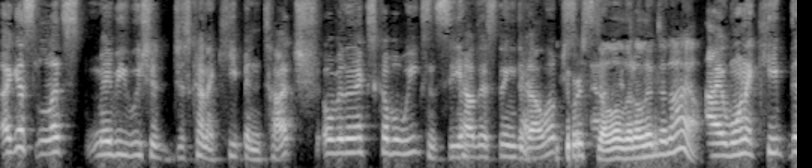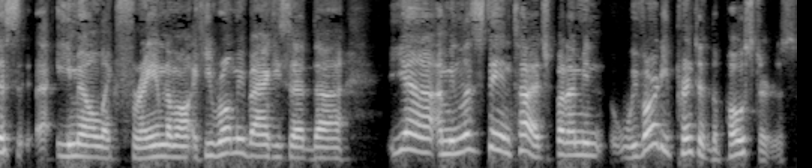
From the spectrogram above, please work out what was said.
I guess let's maybe we should just kind of keep in touch over the next couple weeks and see how this thing develops." you were still a little in denial. I want to keep this uh, email like framed. All, he wrote me back. He said, uh, "Yeah, I mean, let's stay in touch, but I mean, we've already printed the posters,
